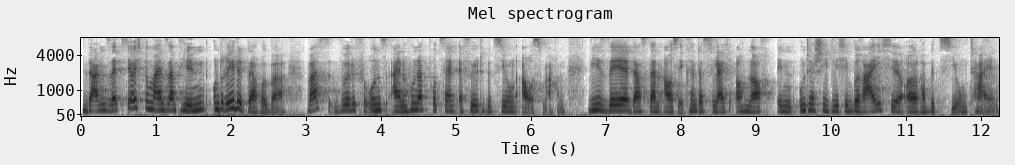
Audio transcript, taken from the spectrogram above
dann setzt ihr euch gemeinsam hin und redet darüber. Was würde für uns eine 100% erfüllte Beziehung ausmachen? Wie sähe das dann aus? Ihr könnt das vielleicht auch noch in unterschiedliche Bereiche eurer Beziehung teilen.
